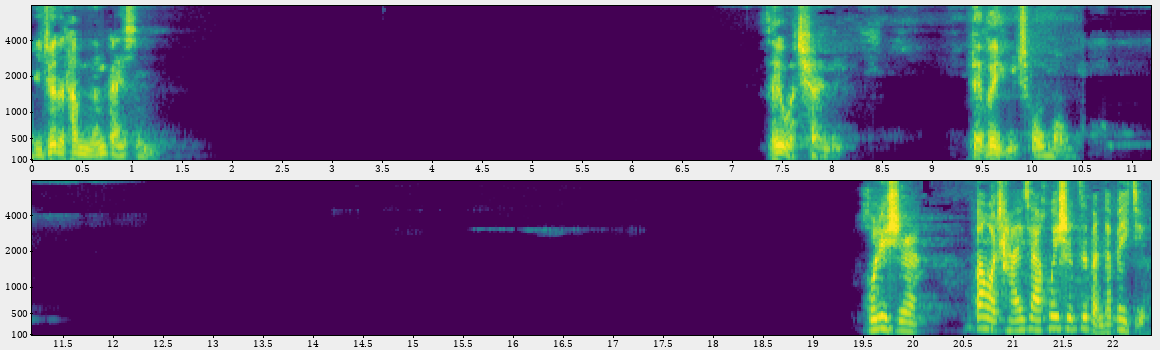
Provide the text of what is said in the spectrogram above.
你觉得他们能甘心吗？所以我劝你，得未雨绸缪。胡律师，帮我查一下辉石资本的背景，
